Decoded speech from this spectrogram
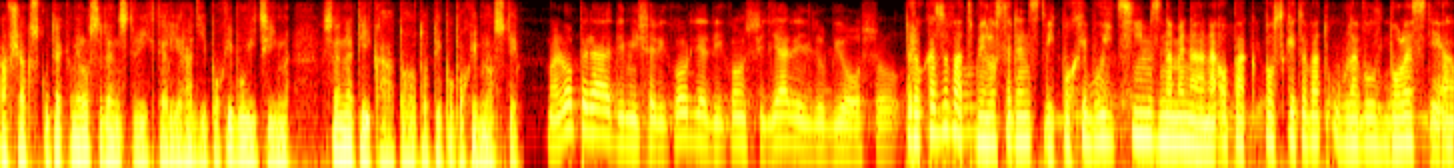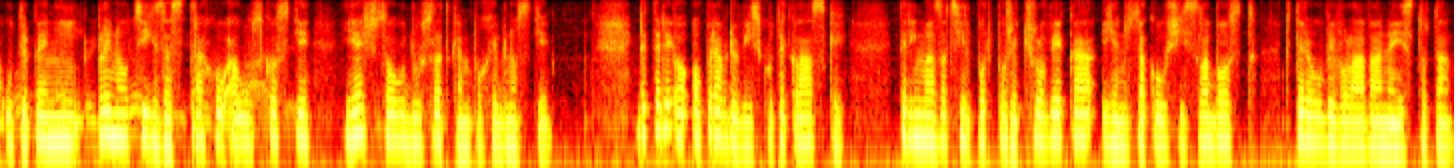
Avšak skutek milosedenství, který radí pochybujícím, se netýká tohoto typu pochybnosti. Prokazovat milosedenství pochybujícím znamená naopak poskytovat úlevu v bolesti a utrpení plynoucích ze strachu a úzkosti, jež jsou důsledkem pochybnosti. Jde tedy o opravdový skutek lásky, který má za cíl podpořit člověka, jenž zakouší slabost, kterou vyvolává nejistota.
